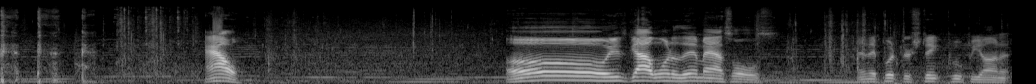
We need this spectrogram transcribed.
Ow. Oh, he's got one of them assholes. And they put their stink poopy on it.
